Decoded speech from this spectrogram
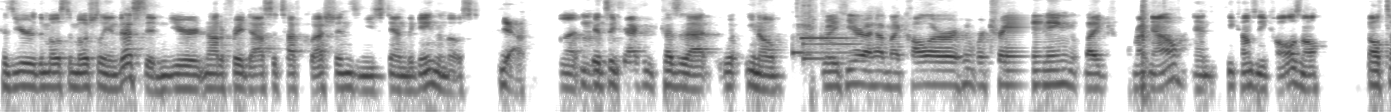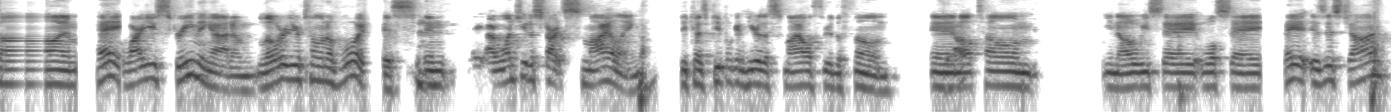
because you're the most emotionally invested and you're not afraid to ask the tough questions and you stand the game the most. Yeah. But mm-hmm. it's exactly because of that you know. Right here i have my caller who we're training like right now and he comes and he calls and i'll i'll tell him hey why are you screaming at him? Lower your tone of voice. And hey, i want you to start smiling because people can hear the smile through the phone. And yeah. i'll tell him you know, we say, we'll say, hey, is this John?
